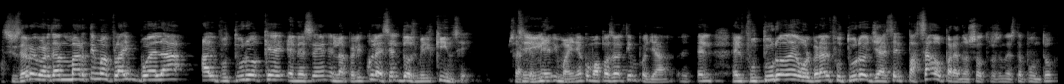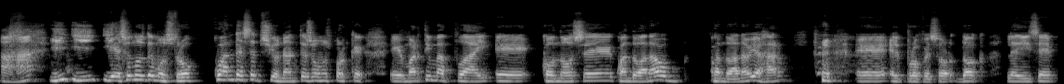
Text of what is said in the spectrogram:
Si ustedes recuerdan, Marty McFly vuela al futuro que en, ese, en la película es el 2015. O sea, Sí. que mi- imagina cómo ha pasado el tiempo ya. El, el futuro de Volver al Futuro ya es el pasado para nosotros en este punto. Ajá. Y, y- y eso nos demostró cuán decepcionantes somos porque eh, Marty McFly eh, conoce, cuando van a, cuando van a viajar, eh, el profesor Doc le dice,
